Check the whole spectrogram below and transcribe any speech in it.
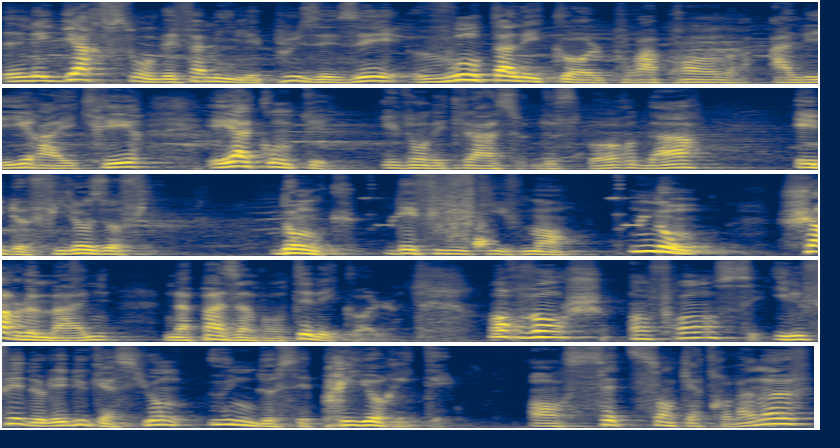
les garçons des familles les plus aisées vont à l'école pour apprendre à lire, à écrire et à compter. Ils ont des classes de sport, d'art et de philosophie. Donc, définitivement, non, Charlemagne n'a pas inventé l'école. En revanche, en France, il fait de l'éducation une de ses priorités. En 789,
